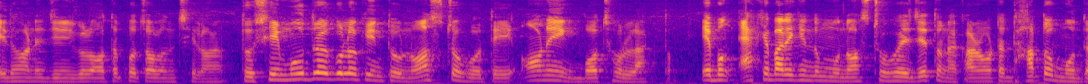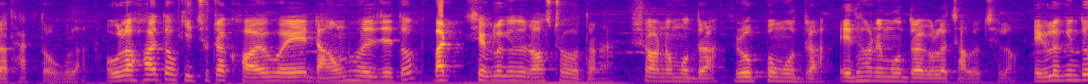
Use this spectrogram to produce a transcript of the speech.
এই ধরনের জিনিসগুলো অত প্রচলন ছিল না। তো সেই মুদ্রাগুলো কিন্তু নষ্ট হতে অনেক বছর লাগতো। এবং একেবারে কিন্তু নষ্ট হয়ে যেত না, কারণ ওটা ধাতব মুদ্রা থাকতো ওগুলা। ওগুলো হয়তো কিছুটা ক্ষয় হয়ে ডাউন হয়ে যেত বাট সেগুলো কিন্তু নষ্ট হতো না। স্বর্ণ মুদ্রা, রৌপ্য মুদ্রা, এই ধরনের মুদ্রাগুলো চালু ছিল। এগুলো কিন্তু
